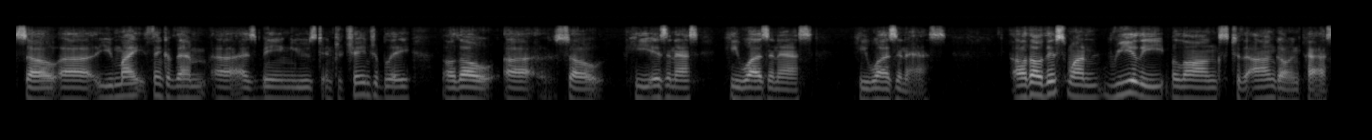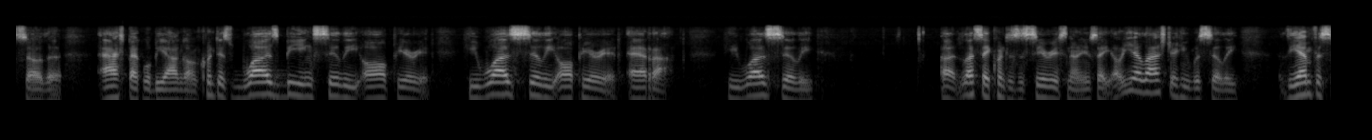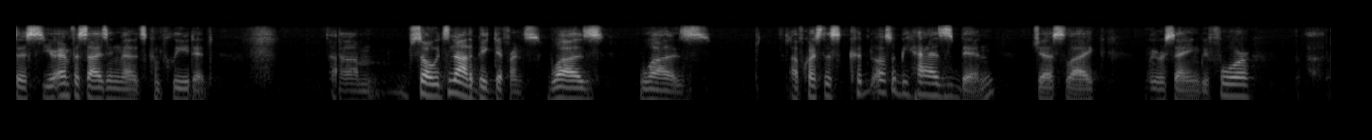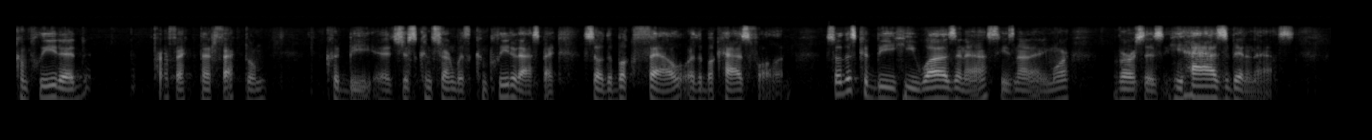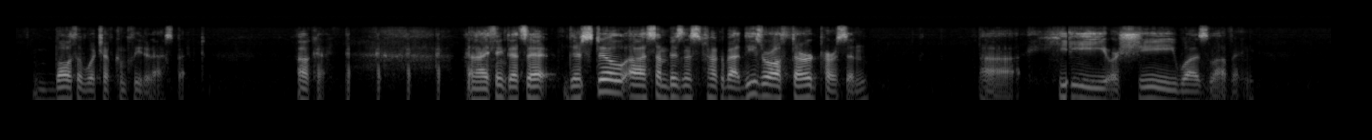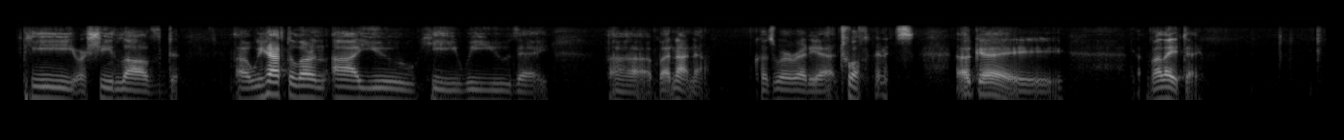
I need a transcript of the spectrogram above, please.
So uh, you might think of them uh, as being used interchangeably, although, uh, so he is an ass, he was an ass, he was an ass. Although this one really belongs to the ongoing past, so the aspect will be ongoing. Quintus was being silly all period. He was silly all period. Erat. He was silly. Uh, let's say Quintus is serious now. You say, oh yeah, last year he was silly the emphasis, you're emphasizing that it's completed. Um, so it's not a big difference. Was, was. Of course, this could also be has been, just like we were saying before. Completed, perfect, perfectum, could be, it's just concerned with completed aspect. So the book fell or the book has fallen. So this could be he was an ass, he's not anymore, versus he has been an ass, both of which have completed aspect. Okay. And I think that's it. There's still uh, some business to talk about. These are all third person. Uh, he or she was loving. He or she loved. Uh, we have to learn I, you, he, we, you, they, uh, but not now because we're already at 12 minutes. Okay. Valete.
